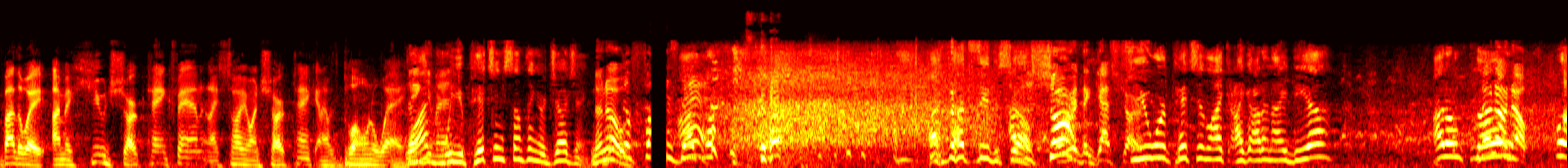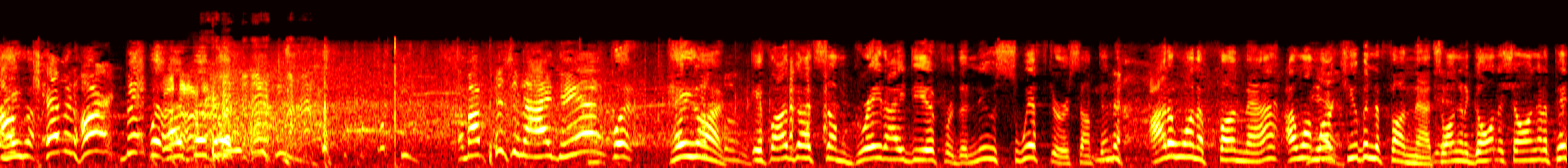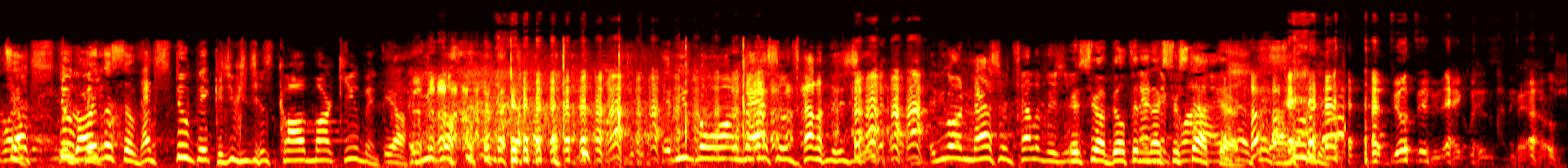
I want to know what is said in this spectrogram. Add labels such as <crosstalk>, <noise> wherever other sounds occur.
By the way, I'm a huge Shark Tank fan, and I saw you on Shark Tank, and I was blown away. Thank what? you, man. Were you pitching something or judging? No, no. What the fuck is that? I've not seen the show. I'm a shark. The guest shark. So you weren't pitching like I got an idea? I don't know. No, no, no. Well, I'm. Kevin Hart, bitch. But, I, <laughs> Am I pitching the idea? but, but hang on. If I've got some great idea for the new Swiffer or something, I don't want to fund that. I want Yeah. Mark Cuban to fund that. So I'm going to go on the show. I'm going to pitch Well, him, that's stupid. regardless of. That's stupid because you can just call Mark Cuban. Yeah. If you go, <laughs> if you go on national television, if you go on national television, It's true. I built in an extra decline. step there. Yeah, that's stupid. <laughs> I built in an extra spell.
